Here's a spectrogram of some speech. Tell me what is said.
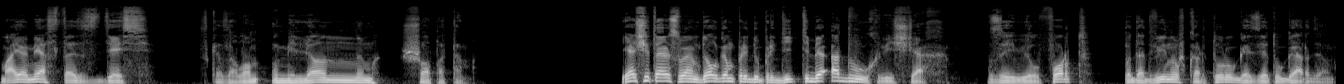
«Мое место здесь», — сказал он умиленным шепотом. «Я считаю своим долгом предупредить тебя о двух вещах», — заявил Форд, пододвинув к Артуру газету «Гардиан».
